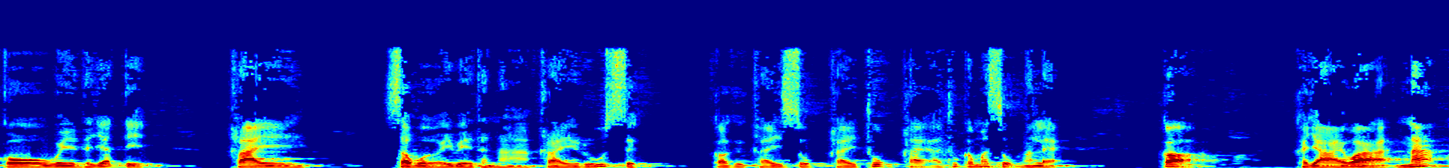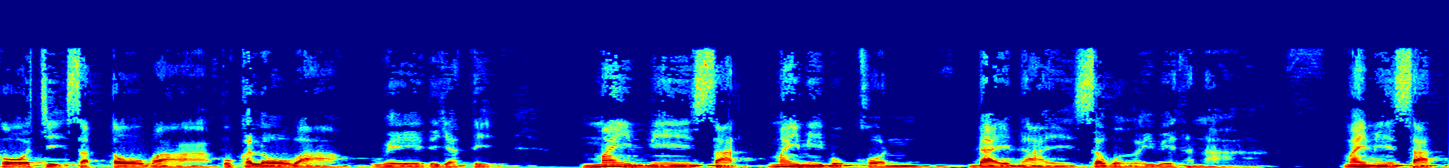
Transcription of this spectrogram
โกเวทยติ ใครเสวยเวทนาใครรู้สึก ก็คือใครสุขใครทุกข์ใครอทุกขมสุขนั่นแหละ ก็ขยายว่าณโกจิสัตโตวา ปุกโลวา เวทยติ ไม่มีสัตว์ ไม่มีบุคคลใด ๆ เสวยเวทนา ไม่มีสัตว์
